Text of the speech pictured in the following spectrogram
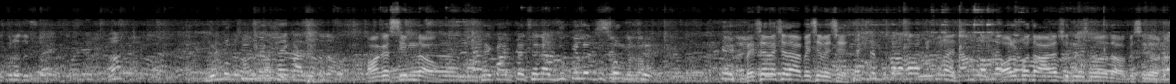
এগুলো দুশো। হ্যাঁ? আমাকে সিম দাও। বেছে বেছে দাও বেছে বেছে। কিছু অল্প দাও আড়াইশো তিনশো দাও বেশি দাও না।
